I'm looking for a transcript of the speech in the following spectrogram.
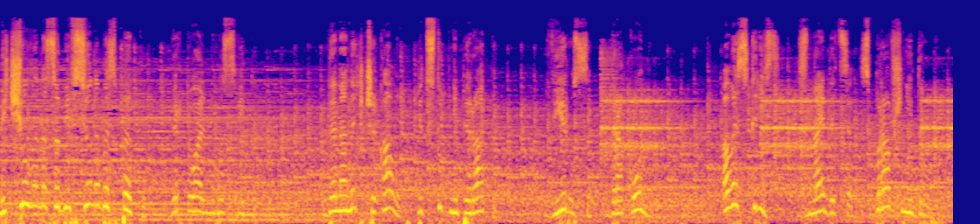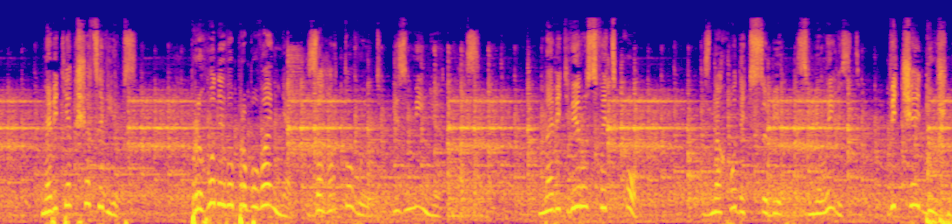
відчули на собі всю небезпеку віртуального світу, де на них чекали підступні пірати, віруси, дракони. Але скрізь знайдеться справжній друг, навіть якщо це вірус. Пригоди і випробування загартовують і змінюють нас. Навіть вірус Федько знаходить в собі сміливість відчайдушно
